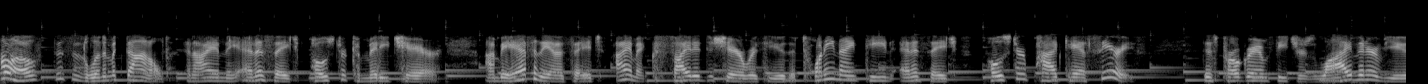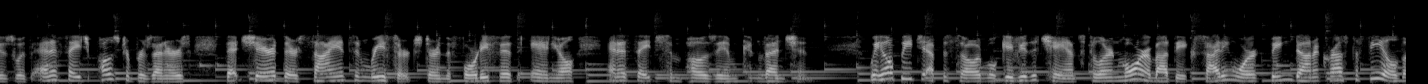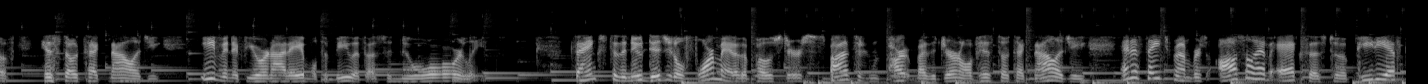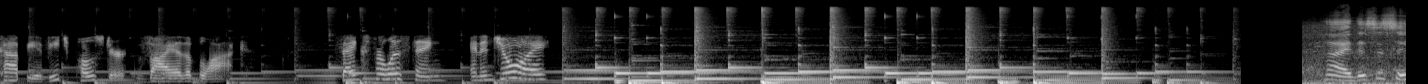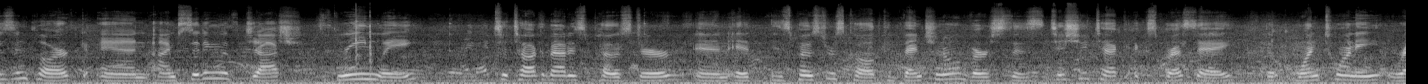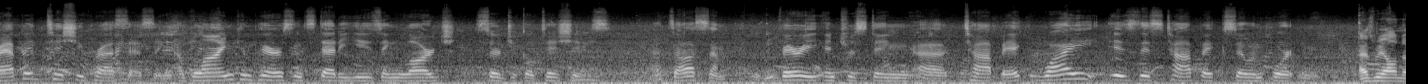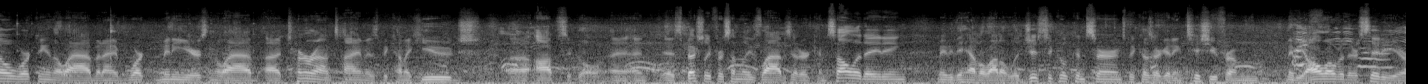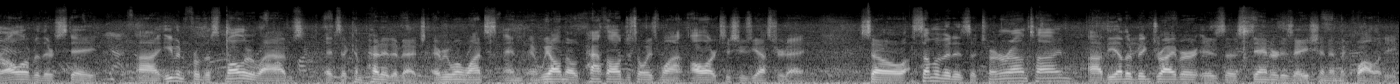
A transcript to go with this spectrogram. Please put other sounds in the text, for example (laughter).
Hello, this is Linda McDonald, and I am the NSH Poster Committee Chair. On behalf of the NSH, I am excited to share with you the 2019 NSH Poster Podcast Series. This program features live interviews with NSH poster presenters that shared their science and research during the 45th annual NSH Symposium Convention. We hope each episode will give you the chance to learn more about the exciting work being done across the field of histotechnology, even if you are not able to be with us in New Orleans. Thanks to the new digital format of the posters, sponsored in part by the Journal of Histotechnology, NSH members also have access to a PDF copy of each poster via the block. Thanks for listening and enjoy! Hi, this is Susan Clark, and I'm sitting with Josh Greenlee to talk about his poster. And it, his poster is called Conventional versus Tissue Tech Express A, the 120 Rapid Tissue Processing, a blind comparison study using large surgical tissues. That's awesome. Very interesting uh, topic. Why is this topic so important? As we all know, working in the lab, and I've worked many years in the lab, uh, turnaround time has become a huge uh, obstacle, and, and, especially for some of these labs that are consolidating. Maybe they have a lot of logistical concerns because they're getting tissue from maybe all over their city or all over their state. Uh, even for the smaller labs, it's a competitive edge. Everyone wants, and, and we all know pathologists always want all our tissues yesterday. So some of it is a turnaround time. Uh, the other big driver is the standardization and the quality.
